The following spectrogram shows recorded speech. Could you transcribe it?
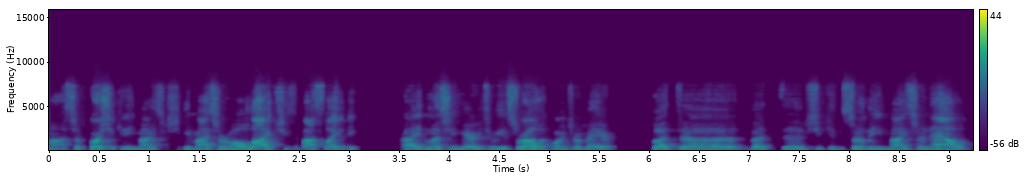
maser. Of course she can eat maser. She can eat maser her whole life. She's a bas lady, right? Unless she's married to Israel, according to her mayor but uh, but uh, she can certainly eat miser now.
